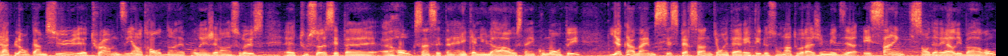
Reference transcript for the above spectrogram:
rappelons, quand M. Trump dit, entre autres, dans la- pour l'ingérence russe, euh, tout ça, c'est un, un hoax, hein, c'est un, un canular ou c'est un coup monté. Il y a quand même six personnes qui ont été arrêtées de son entourage immédiat et cinq qui sont derrière les barreaux.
